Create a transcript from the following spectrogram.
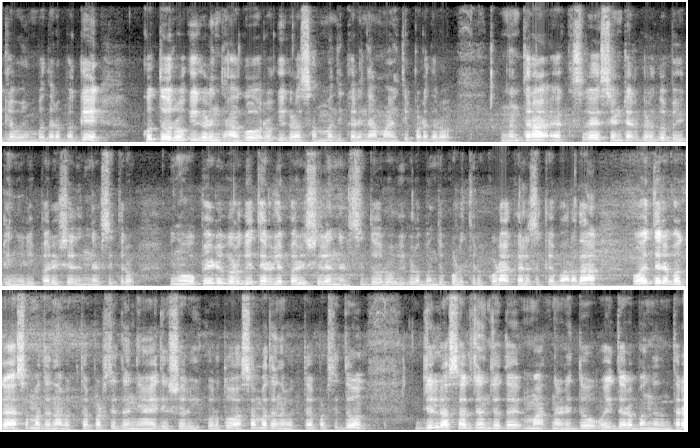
ಇಲ್ಲವೋ ಎಂಬುದರ ಬಗ್ಗೆ ಖುದ್ದು ರೋಗಿಗಳಿಂದ ಹಾಗೂ ರೋಗಿಗಳ ಸಂಬಂಧಿಕರಿಂದ ಮಾಹಿತಿ ಪಡೆದರು. ನಂತರ ಎಕ್ಸ್ರೇ ಸೆಂಟರ್ಗಳಿಗೂ ಭೇಟಿ ನೀಡಿ ಪರಿಶೀಲನೆ ನಡೆಸಿದರು. ಇನ್ನು ಒಪಿಡಿಗಳಿಗೆ ತೆರಳಿ ಪರಿಶೀಲನೆ ನಡೆಸಿದ್ದು, ರೋಗಿಗಳು ಬಂದುಕೊಳ್ಳುತ್ತಿರುವ ಕೂಡ ಕೆಲಸಕ್ಕೆ ಬಾರದ ವೈದ್ಯರ ಬಗ್ಗೆ ಅಸಮಾಧಾನ ವ್ಯಕ್ತಪಡಿಸಿದ ನ್ಯಾಯಾಧೀಶರು ಈ ಕುರಿತು ಅಸಮಾಧಾನ ವ್ಯಕ್ತಪಡಿಸಿದ್ದು, ಜಿಲ್ಲಾ ಸರ್ಜನ್ ಜೊತೆ ಮಾತನಾಡಿದ್ದು, ವೈದ್ಯರು ಬಂದ ನಂತರ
